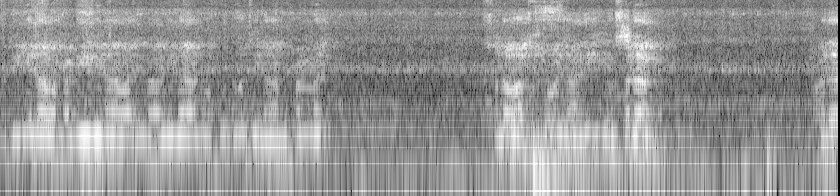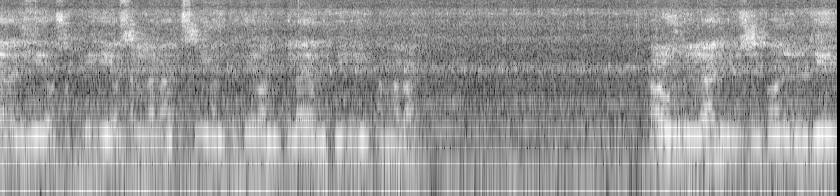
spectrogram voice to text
نبينا وحبيبنا وإمامنا وقدوتنا محمد صلوات الله عليه وسلامه. وعلى آله وصحبه وسلم تسليما كثيرا إلى يوم الدين أما بعد أعوذ بالله من الشيطان الرجيم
